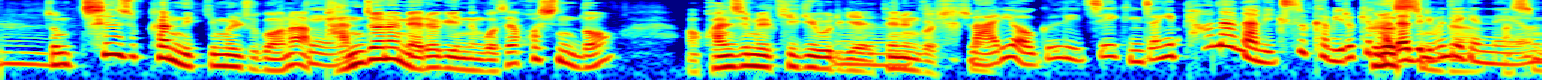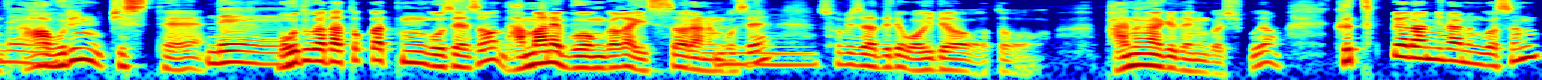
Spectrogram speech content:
음. 좀 친숙한 느낌을 주거나 네. 반전의 매력이 있는 곳에 훨씬 더 어, 관심을 기울이게 음, 되는 것이죠. 말이 ugly지 굉장히 편안함, 익숙함 이렇게 그렇습니다. 받아들이면 되겠네요. 맞습니다. 네. 아, 우린 비슷해. 네. 모두가 다 똑같은 곳에서 나만의 무언가가 있어라는 음. 곳에 소비자들이 오히려 또 반응하게 되는 것이고요. 그 특별함이라는 것은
